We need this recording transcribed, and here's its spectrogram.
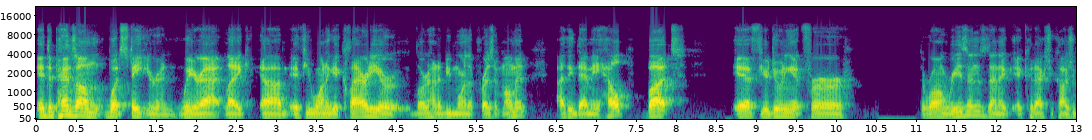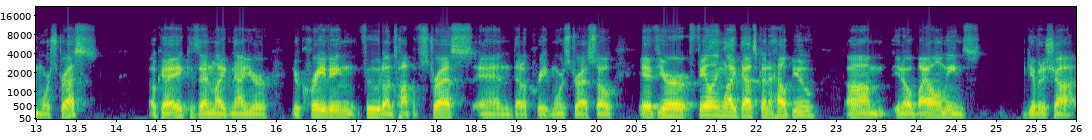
It depends on what state you're in, where you're at. Like, um, if you want to get clarity or learn how to be more in the present moment, I think that may help. But if you're doing it for the wrong reasons, then it, it could actually cause you more stress. Okay, because then like now you're you're craving food on top of stress, and that'll create more stress. So if you're feeling like that's going to help you, um, you know, by all means, give it a shot.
